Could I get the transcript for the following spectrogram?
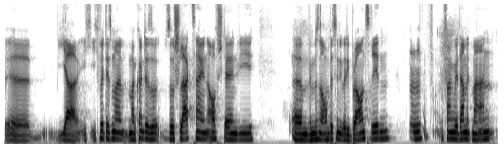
äh, ja, ich, ich würde jetzt mal, man könnte so, so Schlagzeilen aufstellen wie, ähm, wir müssen auch ein bisschen über die Browns reden. Mhm. Fangen wir damit mal an.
